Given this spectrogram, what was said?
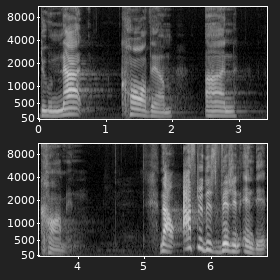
do not call them uncommon. Now, after this vision ended,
